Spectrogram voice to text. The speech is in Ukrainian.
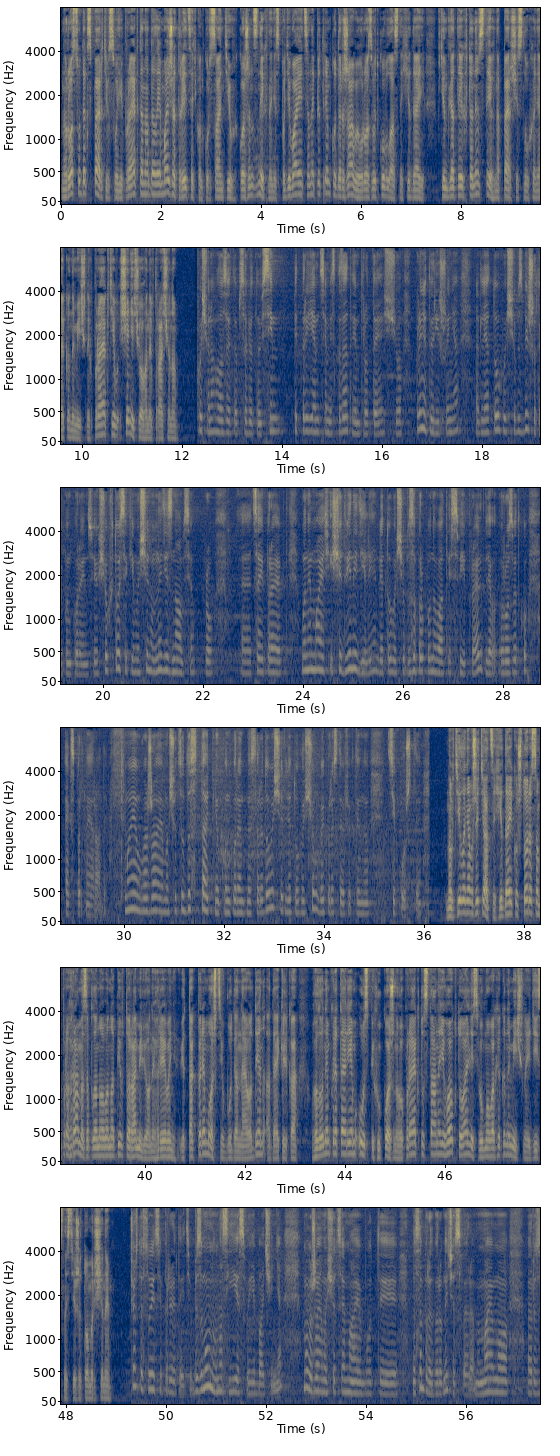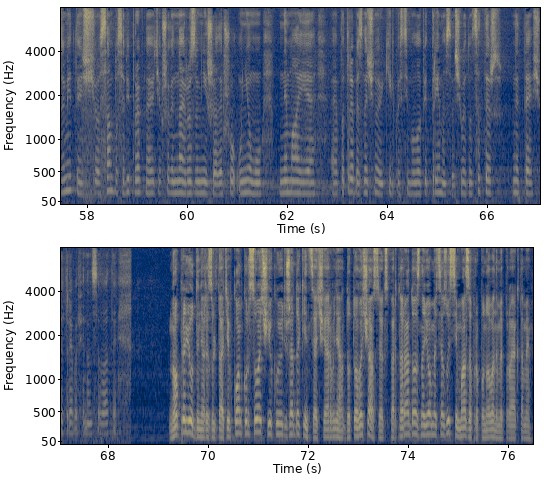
На розсуд експертів свої проекти надали майже 30 конкурсантів. Кожен з них нині сподівається на підтримку держави у розвитку власних ідей. Втім, для тих, хто не встиг на перші слухання економічних проєктів, ще нічого не втрачено. Хочу наголосити абсолютно всім підприємцям і сказати їм про те, що прийнято рішення для того, щоб збільшити конкуренцію. Якщо хтось якимось чином не дізнався про цей проект, вони мають іще дві неділі для того, щоб запропонувати свій проект для розвитку експертної ради. Ми вважаємо, що це достатньо конкурентне середовище для того, щоб використати ефективно ці кошти. На втілення в життя цих ідей кошторисом програми заплановано півтора мільйони гривень. Відтак переможців буде не один, а декілька. Головним критерієм успіху кожного проекту стане його актуальність в умовах економічної дійсності Житомирщини. Що стосується пріоритетів, безумовно, у нас є свої бачення. Ми вважаємо, що це має бути насамперед виробнича сфера. Ми маємо розуміти, що сам по собі проект, навіть якщо він найрозумніший, але якщо у ньому немає е, потреби значної кількості малого підприємництва, очевидно, це теж не те, що треба фінансувати. На оприлюднення результатів конкурсу очікують вже до кінця червня. До того часу експертна рада ознайомиться з усіма запропонованими проектами.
